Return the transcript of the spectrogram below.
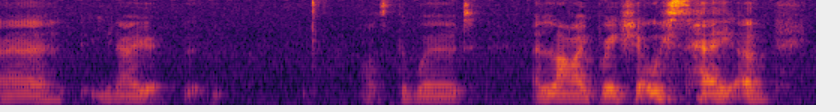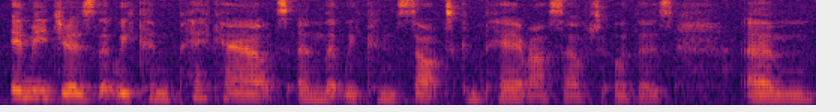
uh, you know, what's the word? A library, shall we say, of images that we can pick out and that we can start to compare ourselves to others. Um,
